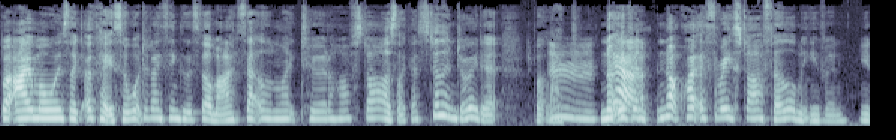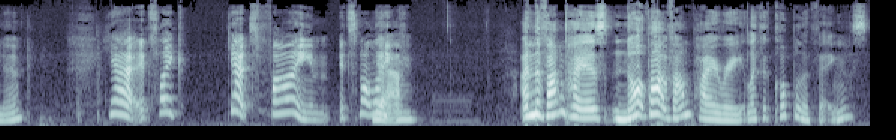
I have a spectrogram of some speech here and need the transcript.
but I'm always like, okay, so what did I think of this film? And I settled on like two and a half stars. Like I still enjoyed it, but like not Mm, yeah. even not quite a three star film, even. You know? yeah, it's like yeah, it's fine. It's not like yeah. And the vampires, not that vampire-y, like a couple of things.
